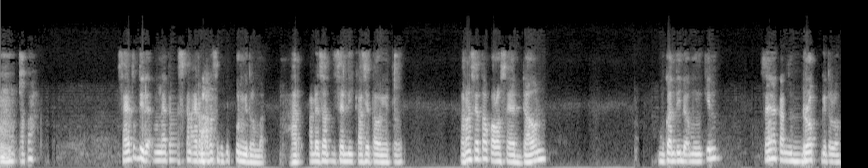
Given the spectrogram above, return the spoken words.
apa saya tuh tidak meneteskan air mata sedikit pun gitu loh mbak. Pada saat saya dikasih tahu itu. Karena saya tahu kalau saya down bukan tidak mungkin saya akan drop gitu loh.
